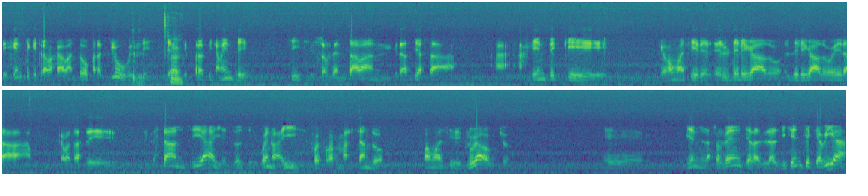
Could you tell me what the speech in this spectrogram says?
de- gente que trabajaban todo para el club, ¿viste? Claro. que prácticamente sí, se solventaban gracias a, a, a gente que, que vamos a decir, el, el delegado, el delegado era capataz de, de la estancia y entonces, bueno, ahí se fue formalizando, vamos a decir, el club gaucho. Eh, bien la solvencia, la, la diligencia que había,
